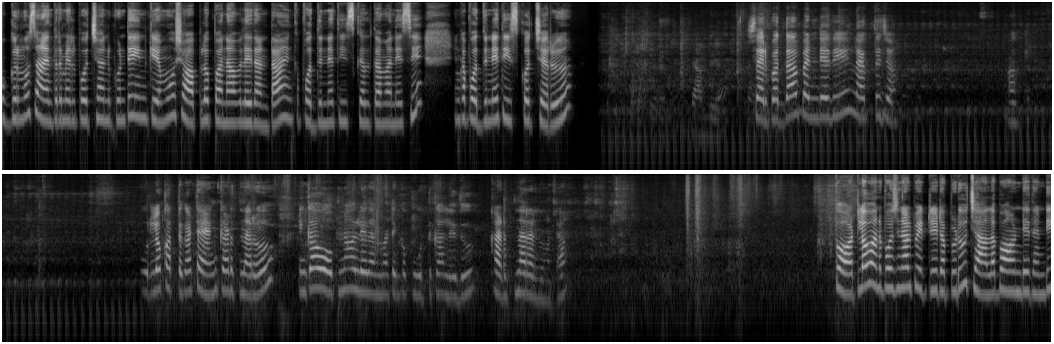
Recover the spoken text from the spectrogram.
ముగ్గురము సాయంత్రం వెళ్ళిపోవచ్చు అనుకుంటే ఇంకేమో షాప్లో పని అవ్వలేదంట. ఇంకా పొద్దున్నే తీసుకెళ్తామనేసి ఇంకా పొద్దున్నే తీసుకొచ్చారు. సరిపోద్దా బండి అది? లేకపోతే జా ఓకే. ఊర్లో కొత్తగా ట్యాంక్ కడుతున్నారు. ఇంకా ఓపెన్ అవ్వలేదన్నమాట ఇంకా పూర్తి కాలేదు. కడుతున్నారనమాట తోటలో వనభోజనాలు పెట్టేటప్పుడు చాలా బాగుండేదండి.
